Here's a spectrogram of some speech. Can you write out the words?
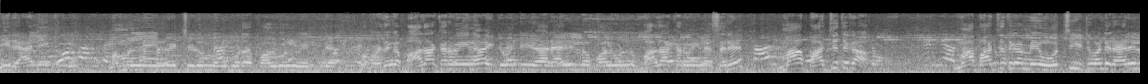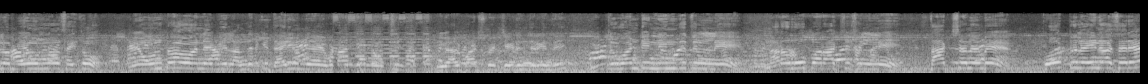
ఈ ర్యాలీకి మమ్మల్ని ఇన్వైట్ చేయడం మేము కూడా పాల్గొనడం ఒక విధంగా బాధాకరమైన ఇటువంటి ర్యాలీల్లో పాల్గొనడం బాధాకరమైనా సరే మా బాధ్యతగా మా బాధ్యతగా మేము వచ్చి ఇటువంటి ర్యాలీలో మేము ఉన్నాం సైతం. మేము ఉంటాం అనే వీళ్ళందరికీ ధైర్యం ఇవ్వడానికి మేము వచ్చి ఇవాళ పార్టిసిపేట్ చేయడం జరిగింది. ఇటువంటి నిందితుల్ని నరరూప రాక్షసుల్ని తక్షణమే కోర్టులైనా సరే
